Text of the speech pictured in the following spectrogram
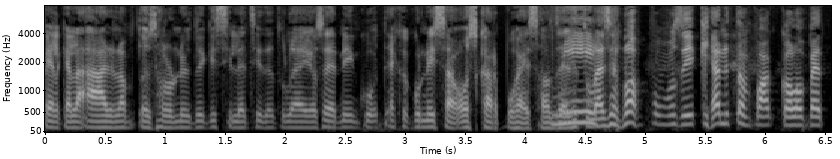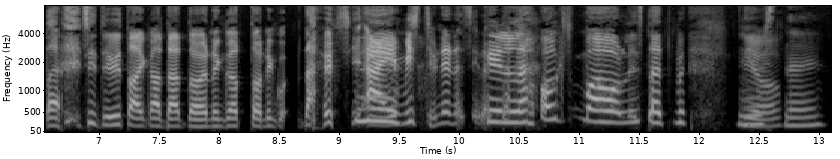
pelkällä äänellä, mutta olisi halunnut jotenkin sille, että siitä tulee jo se, niin kuin, ehkä kun niissä Oscar-puheissa on se, niin. että tulee se loppumusiikki ja nyt on pakko lopettaa. Sitten yhtä aikaa tämä toinen katsoo niin kuin täysin niin. äimistyneenä siinä, Kyllä. onko mahdollista, että me... Just Joo. näin.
